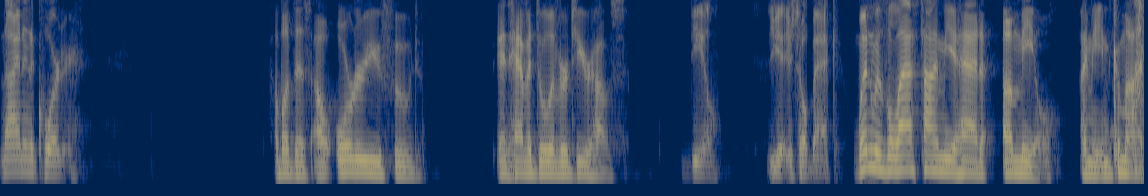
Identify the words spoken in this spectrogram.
Nine and a quarter. How about this? I'll order you food and have it delivered to your house. Deal. You get your soul back. When was the last time you had a meal? I mean, come on.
